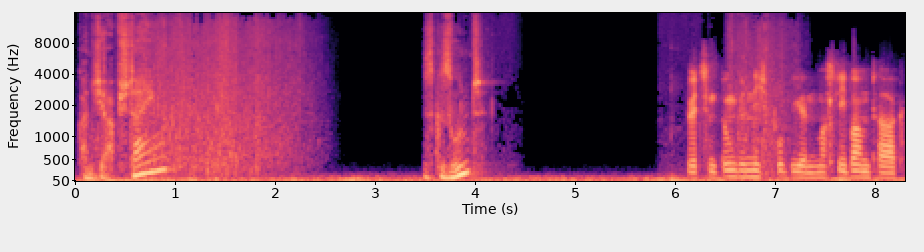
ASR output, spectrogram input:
Kann ich absteigen? Ist gesund? Ich würde es im Dunkeln nicht probieren. Mach's lieber am Tag.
